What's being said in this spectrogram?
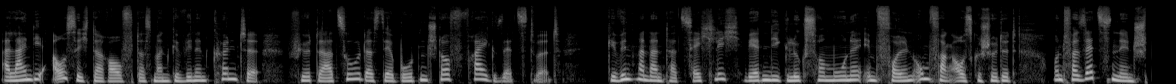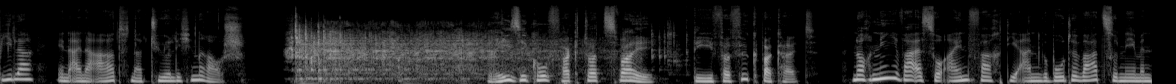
Allein die Aussicht darauf, dass man gewinnen könnte, führt dazu, dass der Botenstoff freigesetzt wird. Gewinnt man dann tatsächlich, werden die Glückshormone im vollen Umfang ausgeschüttet und versetzen den Spieler in eine Art natürlichen Rausch. Risikofaktor 2. Die Verfügbarkeit. Noch nie war es so einfach, die Angebote wahrzunehmen,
